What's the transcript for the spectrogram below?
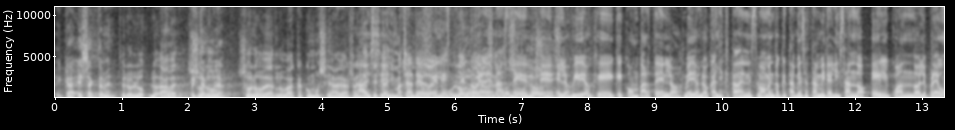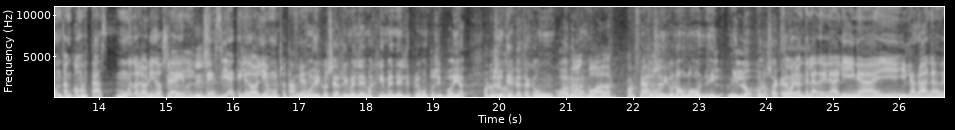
Eh, Exactamente. Pero, lo- lo- a ver, solo, espectacular. solo verlo, Vaca, cómo se agarra. Ya Ay, te sí, estás ya te duele. el dolor. El Y además, Dolor, dolor. en- en los videos que, que comparten los medios locales que estaban en ese momento, que también se están viralizando, él, cuando le preguntan cómo estás, muy dolorido. O sea, él parece? decía que le dolía mucho también. Como dijo, se arrima el lema Jiménez y le preguntó si podía. Por Porque si no tiene que atacar a un jugador de Un campo. jugador. Por favor. Entonces dijo, no, no, ni, ni loco lo saca de Seguramente ahí. la adrenalina y, y las ganas de,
